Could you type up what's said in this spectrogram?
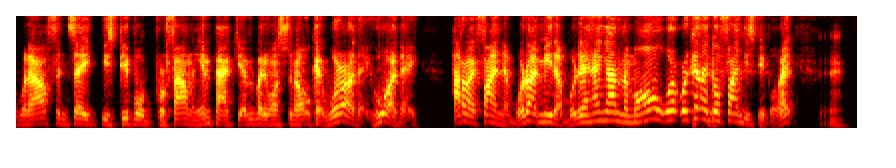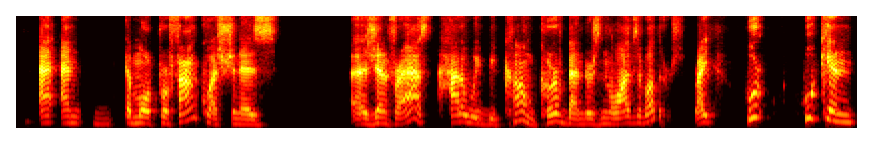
When i often say these people profoundly impact you everybody wants to know okay where are they? Who are they? How do i find them? Where do i meet them? Where do they hang out in the mall? Where, where can i go find these people? Right? And, and a more profound question is as jennifer asked how do we become curve benders in the lives of others right who who can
